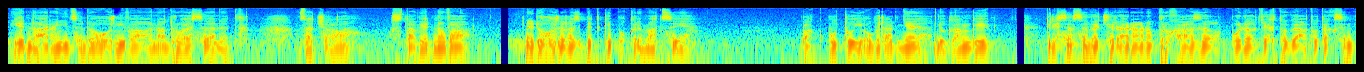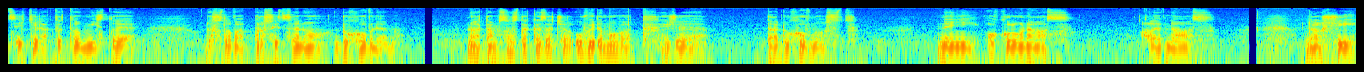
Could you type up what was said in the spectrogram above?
Jedna hranice dohořívá na druhé se hned začala stavět nová. Nedohořelé zbytky po kremaci pak putují obřadně do Gangy. Když jsem se večer a ráno procházel podél těchto gátů, tak jsem cítil, jak toto místo je doslova prosyceno duchovnem. No a tam jsem se také začal uvědomovat, že ta duchovnost není okolo nás, ale v nás. Další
